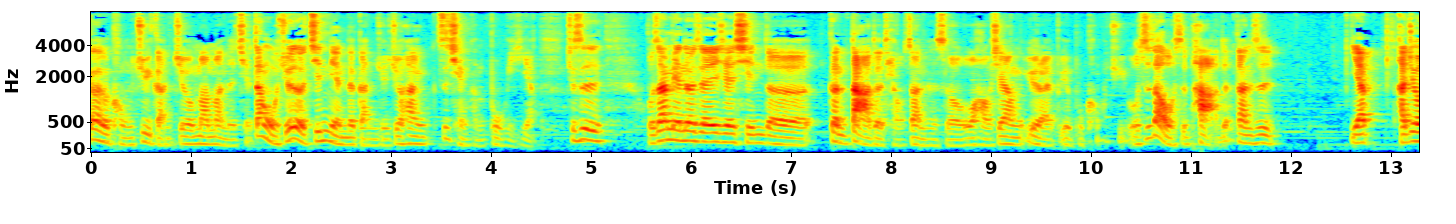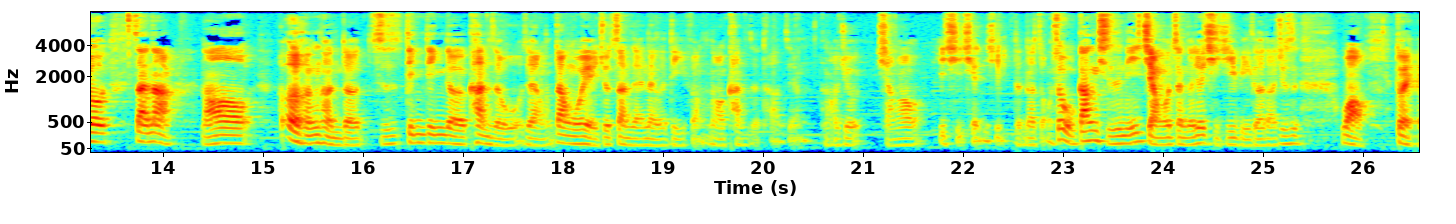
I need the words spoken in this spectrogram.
那个恐惧感就慢慢的起来。但我觉得今年的感觉就和之前很不一样，就是我在面对这一些新的、更大的挑战的时候，我好像越来越不恐惧。我知道我是怕的，但是，耶，他就在那儿，然后恶狠狠的、直盯盯的看着我这样，但我也就站在那个地方，然后看着他这样，然后就想要一起前行的那种。所以，我刚其实你一讲，我整个就起鸡皮疙瘩，就是哇，对，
